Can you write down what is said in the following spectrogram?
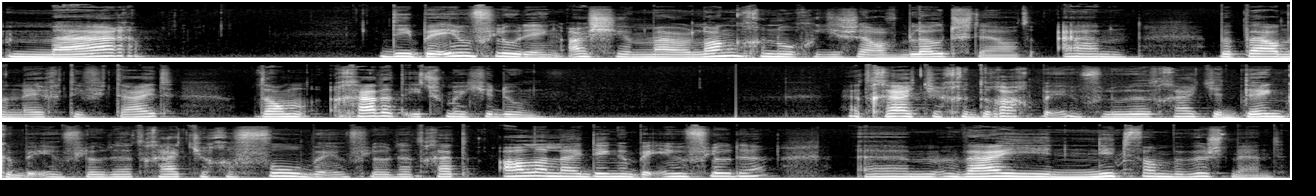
Maar die beïnvloeding, als je maar lang genoeg jezelf blootstelt aan bepaalde negativiteit, dan gaat het iets met je doen. Het gaat je gedrag beïnvloeden, het gaat je denken beïnvloeden, het gaat je gevoel beïnvloeden, het gaat allerlei dingen beïnvloeden um, waar je je niet van bewust bent.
